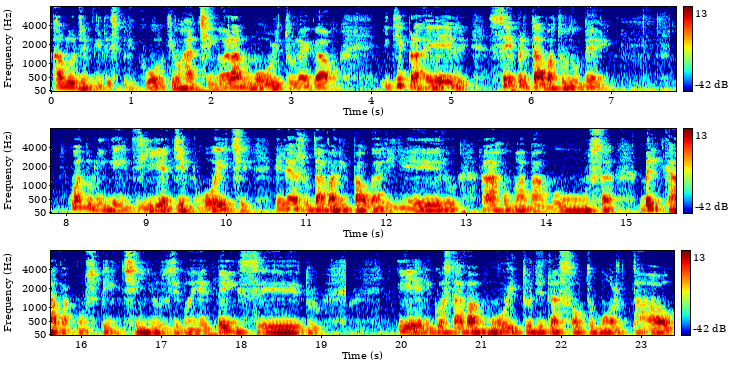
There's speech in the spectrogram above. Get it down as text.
A Ludmilla explicou que o ratinho era muito legal e que para ele sempre estava tudo bem. Quando ninguém via de noite, ele ajudava a limpar o galinheiro, a arrumar bagunça, brincava com os pintinhos de manhã bem cedo. E ele gostava muito de dar salto mortal,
